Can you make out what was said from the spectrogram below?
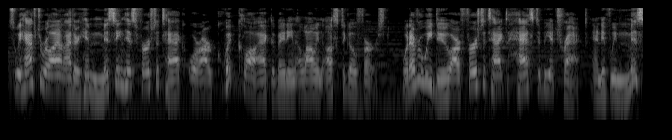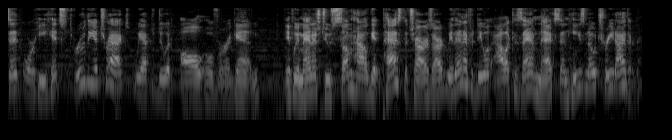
So we have to rely on either him missing his first attack or our Quick Claw activating, allowing us to go first. Whatever we do, our first attack has to be Attract, and if we miss it or he hits through the Attract, we have to do it all over again. If we manage to somehow get past the Charizard, we then have to deal with Alakazam next, and he's no treat either.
